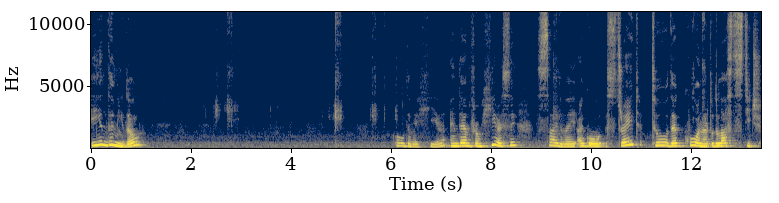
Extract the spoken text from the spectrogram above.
in the middle. All the way here. And then from here see sideway I go straight to the corner to the last stitch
